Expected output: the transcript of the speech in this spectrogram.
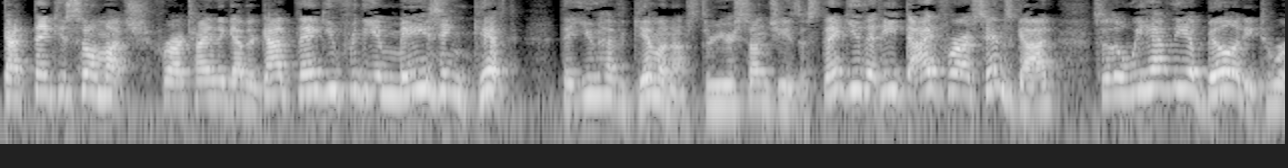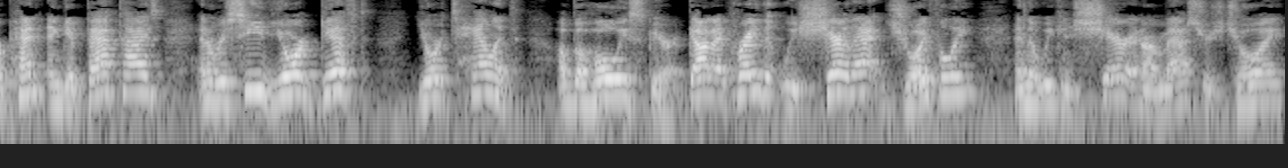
God, thank you so much for our time together. God, thank you for the amazing gift that you have given us through your son Jesus. Thank you that he died for our sins, God, so that we have the ability to repent and get baptized and receive your gift, your talent of the Holy Spirit. God, I pray that we share that joyfully and that we can share in our Master's joy.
